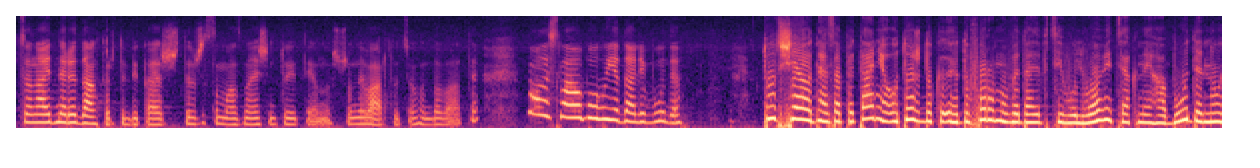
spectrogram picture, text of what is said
Це навіть не редактор тобі каже, ти вже сама знаєш інтуїтивно, що не варто цього давати. Ну, але слава Богу, є далі буде. Тут ще одне запитання. Отож, до, до форуму видавців у Львові ця книга буде. Ну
